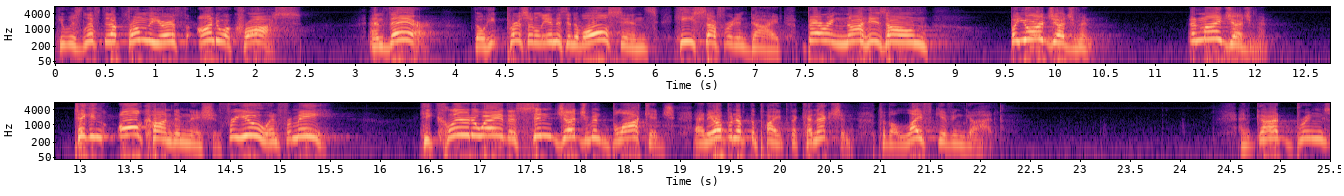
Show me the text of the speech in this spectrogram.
he was lifted up from the earth onto a cross. And there, though he personally innocent of all sins, he suffered and died, bearing not his own, but your judgment and my judgment, taking all condemnation for you and for me. He cleared away the sin judgment blockage and he opened up the pipe, the connection to the life giving God. And God brings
